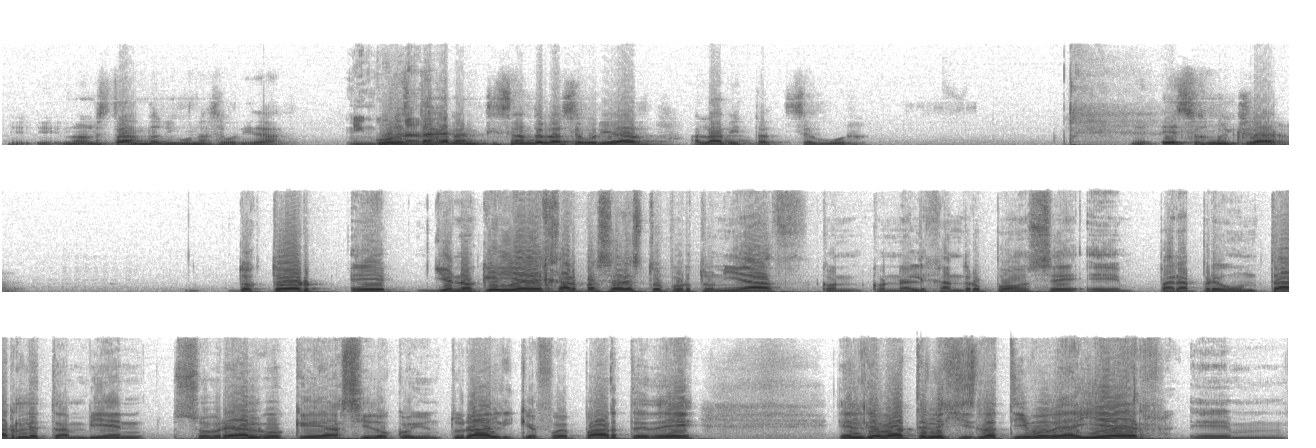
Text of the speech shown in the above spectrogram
no le está dando ninguna seguridad. No está garantizando la seguridad al hábitat seguro. Eh, eso es muy claro. Doctor, eh, yo no quería dejar pasar esta oportunidad con, Alejandro Ponce eh, para preguntarle también sobre algo que ha sido coyuntural y que fue parte de el debate legislativo de ayer, em,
